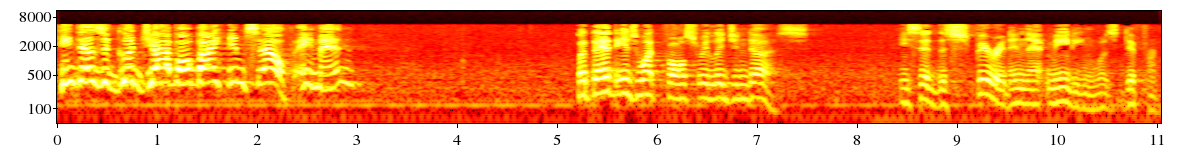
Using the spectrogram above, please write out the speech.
He does a good job all by himself. Amen. But that is what false religion does. He said the spirit in that meeting was different.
